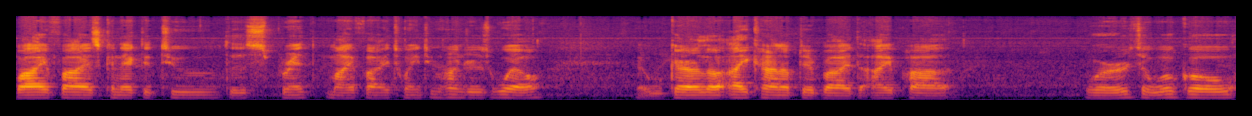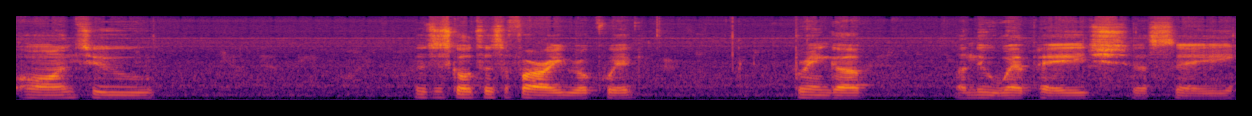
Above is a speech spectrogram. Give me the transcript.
Wi-Fi is connected to the Sprint MiFi 2200 as well. And we've got our little icon up there by the iPod word. So we'll go on to, let's just go to Safari real quick bring up a new web page. Let's say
